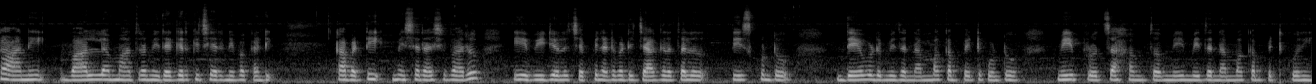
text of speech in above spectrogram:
కానీ వాళ్ళ మాత్రం మీ దగ్గరికి చేరనివ్వకండి. కాబట్టి మేషరాశి వారు ఈ వీడియోలో చెప్పినటువంటి జాగ్రత్తలు తీసుకుంటూ దేవుడి మీద నమ్మకం పెట్టుకుంటూ మీ ప్రోత్సాహంతో మీ మీద నమ్మకం పెట్టుకొని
